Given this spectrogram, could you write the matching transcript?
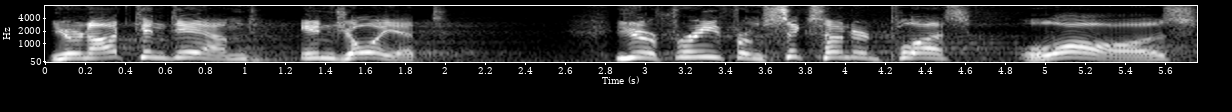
You're not condemned, enjoy it. You're free from 600 plus laws,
